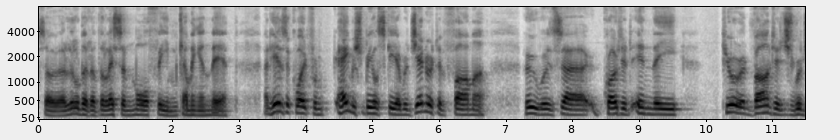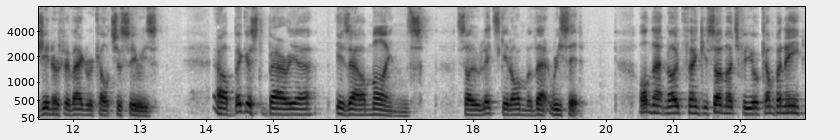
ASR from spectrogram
So a little bit of the less and more theme coming in there. And here's a quote from Hamish Bielski, a regenerative farmer who was uh, quoted in the Pure Advantage Regenerative Agriculture series. Our biggest barrier is our minds. So let's get on with that reset. On that note, thank you so much for your company.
